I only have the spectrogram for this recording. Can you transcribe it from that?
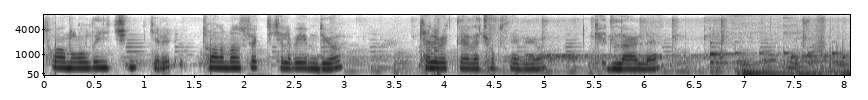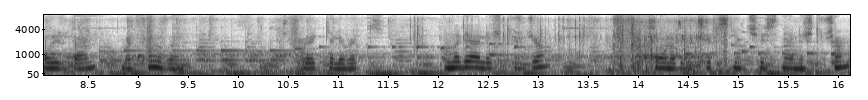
Tuana olduğu için kele Tuana bana sürekli kelebeğim diyor. Kelebekleri de çok seviyor. Kedilerle. O yüzden baksanıza. Kelebek kelebek. Bunları yerleştireceğim. Sonra da bir tepsinin içerisine yerleştireceğim.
